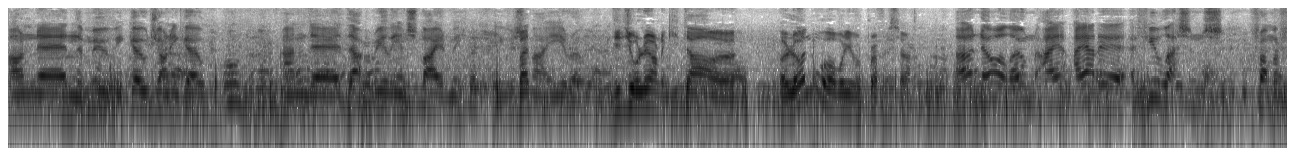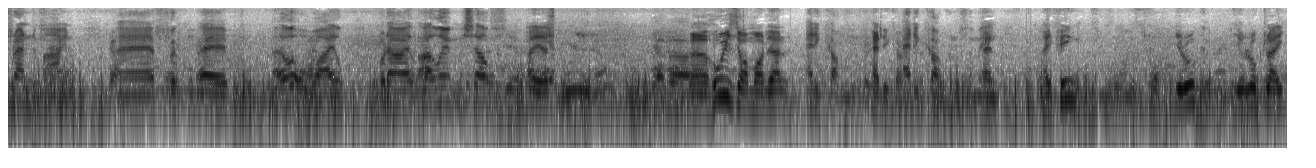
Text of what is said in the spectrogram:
on uh, Hmm. the movie Go Johnny Go, and uh, that really inspired me. He was But- my hero. Did you learn guitar uh, alone or with a professor? Uh, no, alone. I, I had a, a few lessons from a friend of mine uh, for uh, a little while, but I, I learnt myself. Ah, yes. Uh, who is your model? Eddie Cochran. Eddie Cochran. Eddie Cochran for me. And I think you look you look like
